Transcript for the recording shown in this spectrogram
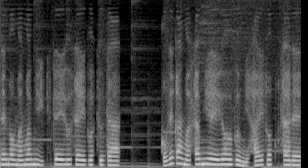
れのままに生きている生物だ。これがまさに栄養部に配属され、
